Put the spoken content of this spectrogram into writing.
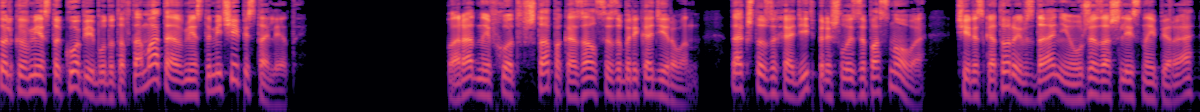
Только вместо копий будут автоматы, а вместо мечей — пистолеты. Парадный вход в штаб оказался забаррикадирован, так что заходить пришлось запасного, через который в здание уже зашли снайпера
